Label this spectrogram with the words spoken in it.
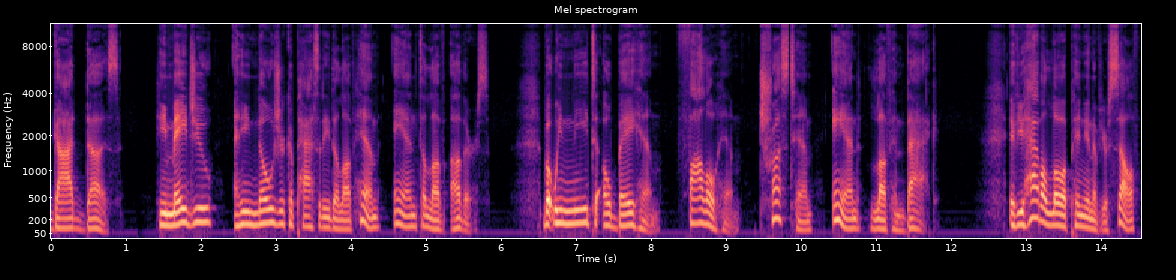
God does. He made you and He knows your capacity to love Him and to love others. But we need to obey Him, follow Him, trust Him, and love Him back. If you have a low opinion of yourself,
